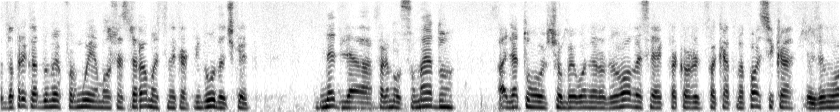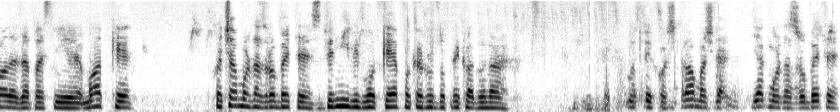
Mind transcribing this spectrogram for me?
До прикладу, ми формуємо шестирамочниках відводочки не для приносу меду, а для того, щоб вони розвивалися, як то кажуть, пакетна пасіка, зимували запасні матки. Хоча можна зробити збірні відводки, я покажу, до прикладу, на ось тих як можна зробити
